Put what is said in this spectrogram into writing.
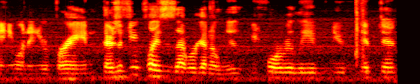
anyone in your brain. There's a few places that we're gonna loot before we leave New Nipton.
